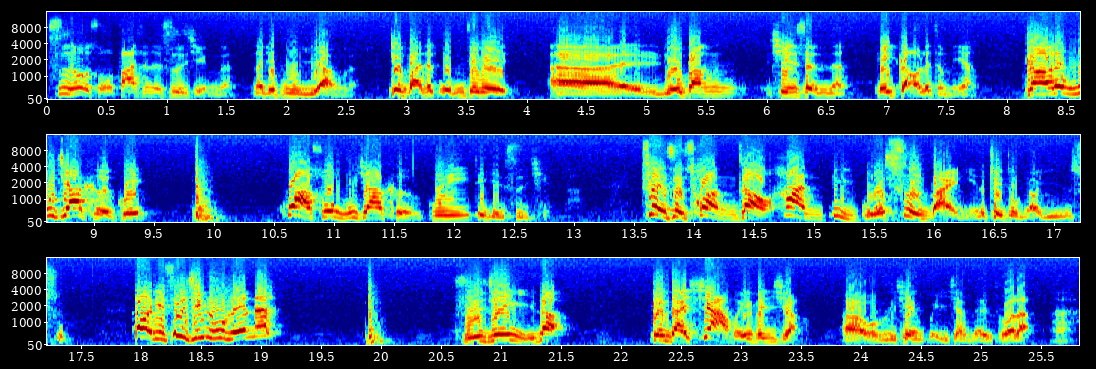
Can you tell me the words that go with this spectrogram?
事后所发生的事情呢，那就不一样了，就把这我们这位呃刘邦先生呢给搞了怎么样？搞得无家可归。话说无家可归这件事情啊，这是创造汉帝国四百年的最重要因素。到底事情如何呢？时间已到，更待下回分享啊！我们先回向再说了啊。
